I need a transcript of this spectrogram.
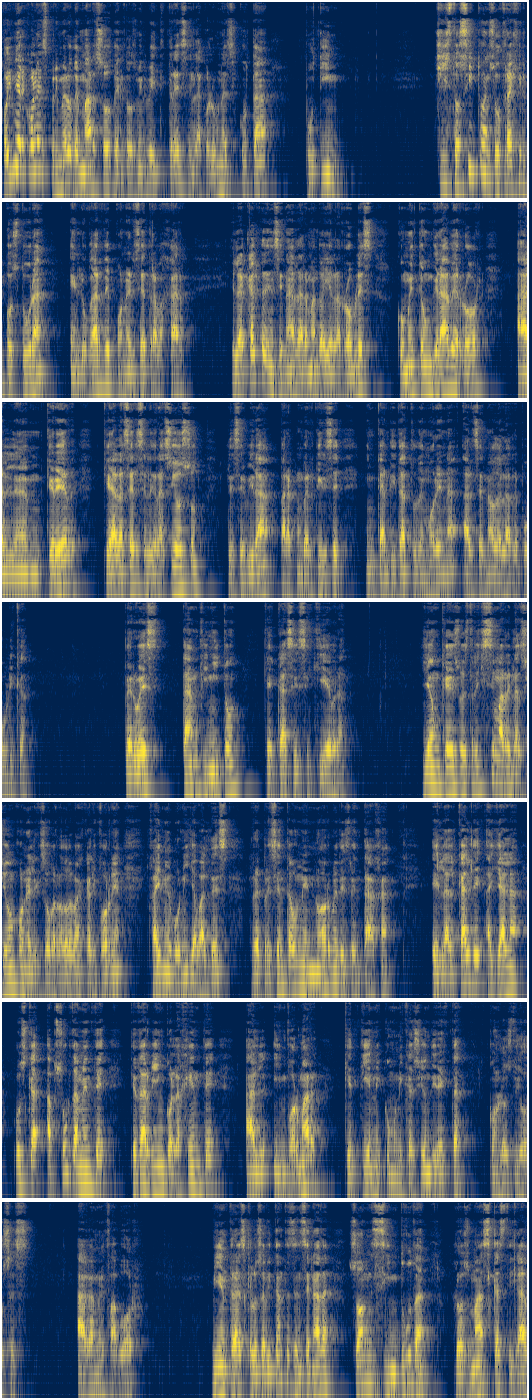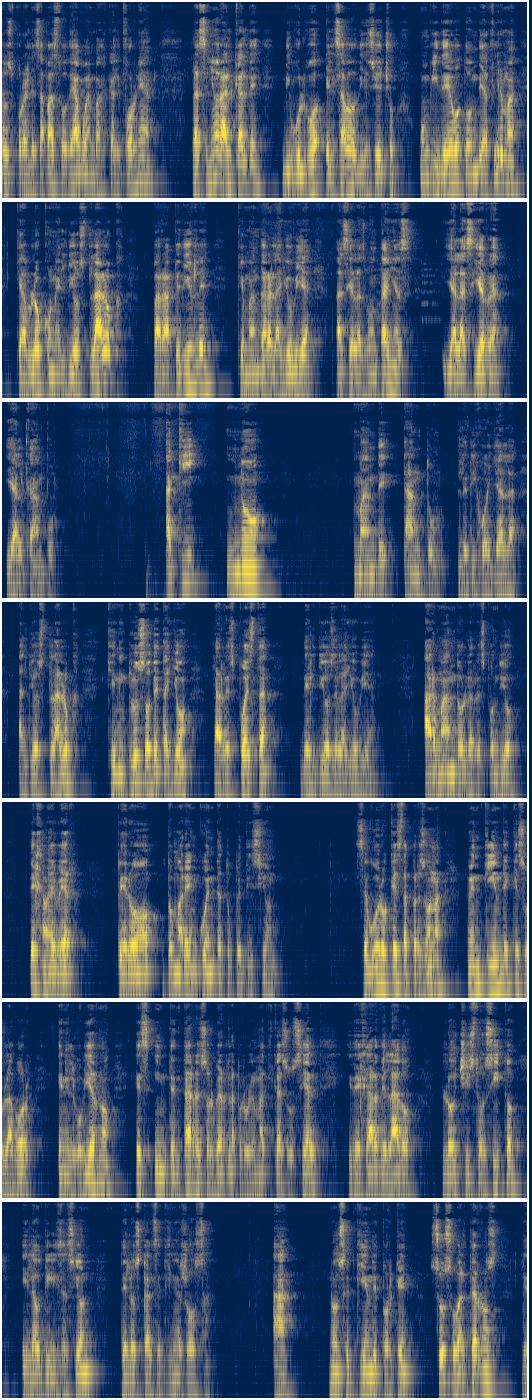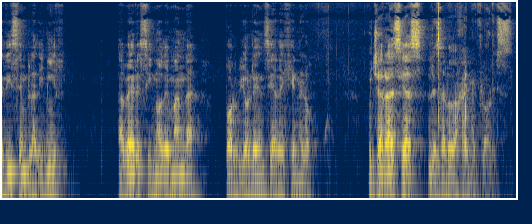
Hoy miércoles primero de marzo del 2023 en la columna Cicuta, Putin. Chistosito en su frágil postura, en lugar de ponerse a trabajar, el alcalde de Ensenada, Armando Ayala Robles, comete un grave error al em, creer que al hacerse el gracioso le servirá para convertirse en candidato de Morena al Senado de la República. Pero es tan finito que casi se quiebra y aunque su estrechísima relación con el exgobernador de Baja California, Jaime Bonilla Valdés, representa una enorme desventaja, el alcalde Ayala busca absurdamente quedar bien con la gente al informar que tiene comunicación directa con los dioses. Hágame favor. Mientras que los habitantes de Ensenada son sin duda los más castigados por el desabasto de agua en Baja California, la señora alcalde divulgó el sábado 18 un video donde afirma que habló con el dios Tlaloc para pedirle que mandara la lluvia hacia las montañas y a la sierra y al campo. Aquí no mande tanto, le dijo Ayala al dios Tlaloc, quien incluso detalló la respuesta del dios de la lluvia. Armando le respondió, déjame ver pero tomaré en cuenta tu petición. Seguro que esta persona no entiende que su labor en el gobierno es intentar resolver la problemática social y dejar de lado lo chistosito y la utilización de los calcetines rosa. Ah, no se entiende por qué sus subalternos le dicen Vladimir. A ver si no demanda por violencia de género. Muchas gracias. Les saluda Jaime Flores.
